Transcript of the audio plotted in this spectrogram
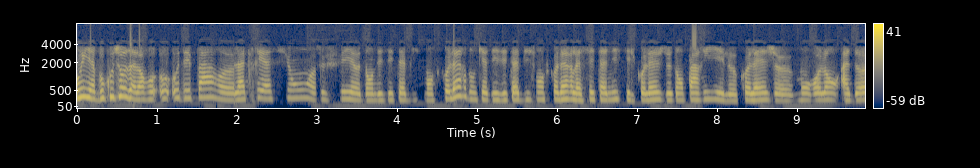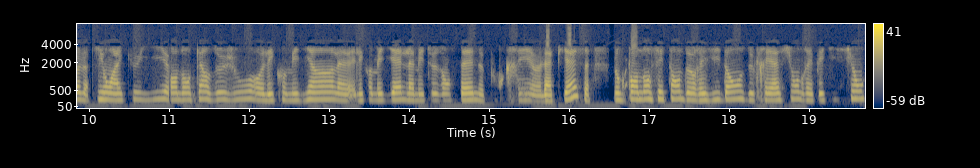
Oui, il y a beaucoup de choses. Alors au, au départ, la création se fait dans des établissements scolaires. Donc il y a des établissements scolaires. Là cette année, c'est le collège de dans Paris et le collège Mont-Roland à Dole qui ont accueilli pendant 15 jours les comédiens, les comédiennes, la metteuse en scène pour créer euh, la pièce. Donc pendant ces temps de résidence, de création, de répétition,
